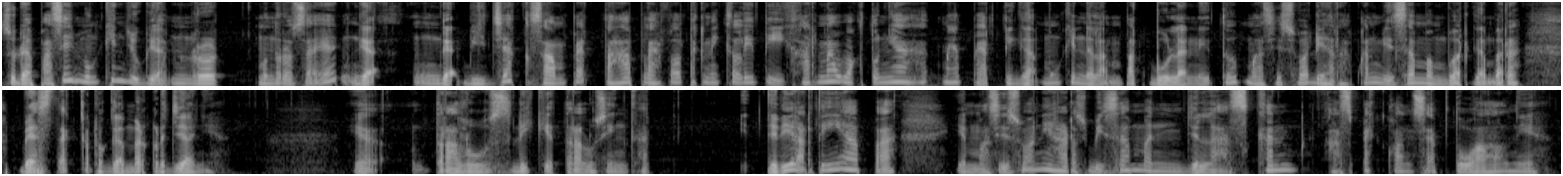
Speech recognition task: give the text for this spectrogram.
Sudah pasti mungkin juga menurut menurut saya nggak nggak bijak sampai tahap level technicality karena waktunya mepet. Tidak mungkin dalam empat bulan itu mahasiswa diharapkan bisa membuat gambar best tech atau gambar kerjanya. Ya terlalu sedikit terlalu singkat. Jadi artinya apa? Ya mahasiswa ini harus bisa menjelaskan aspek konseptualnya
